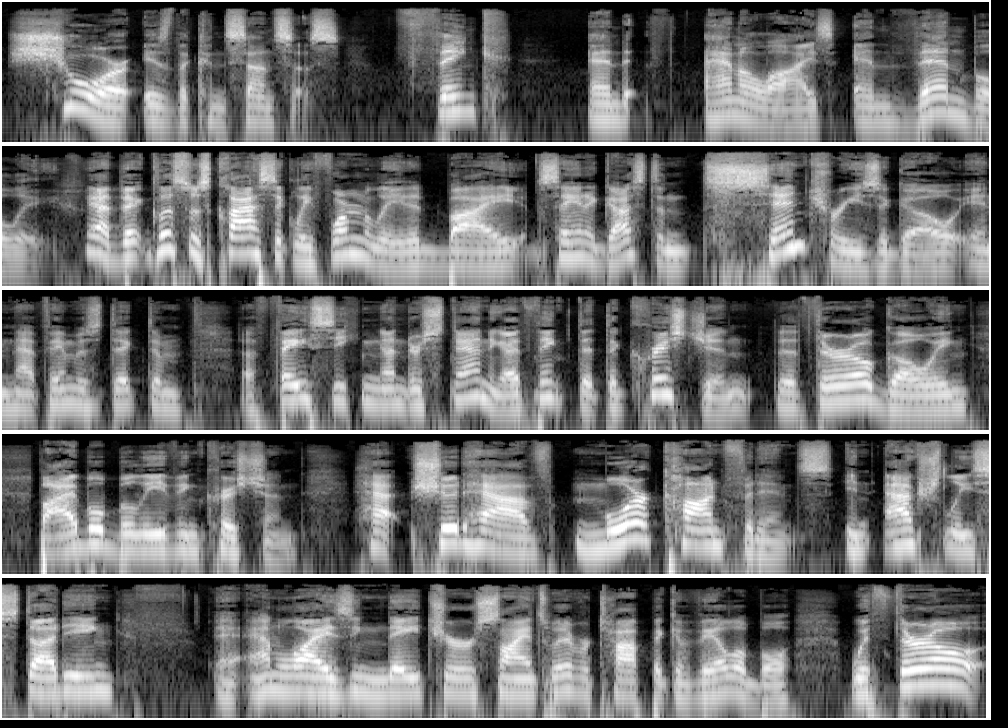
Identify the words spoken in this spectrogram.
sure is the consensus. Think and analyze and then believe. Yeah, this was classically formulated by St. Augustine centuries ago in that famous dictum, a faith seeking understanding. I think that the Christian, the thoroughgoing, Bible believing Christian, ha- should have more confidence in actually studying, analyzing nature, science, whatever topic available, with thorough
